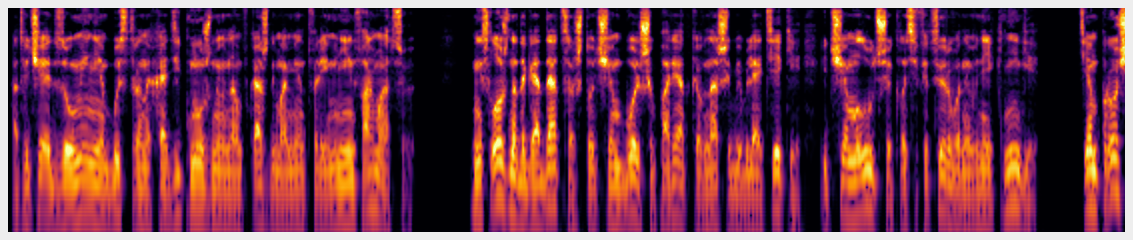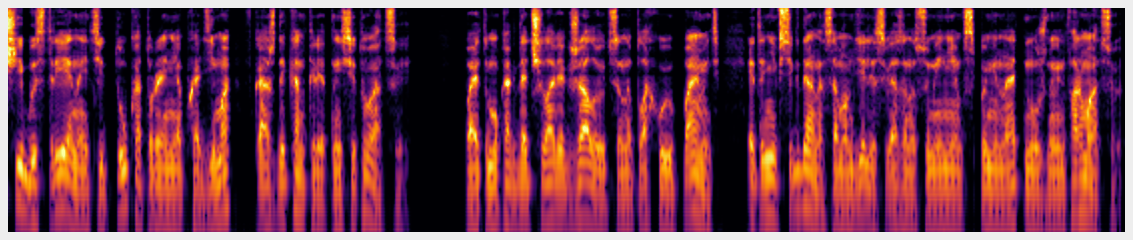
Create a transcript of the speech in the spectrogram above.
отвечает за умение быстро находить нужную нам в каждый момент времени информацию. Несложно догадаться, что чем больше порядка в нашей библиотеке и чем лучше классифицированы в ней книги, тем проще и быстрее найти ту, которая необходима в каждой конкретной ситуации. Поэтому, когда человек жалуется на плохую память, это не всегда на самом деле связано с умением вспоминать нужную информацию.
